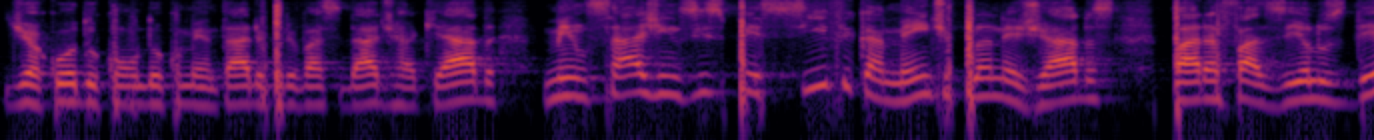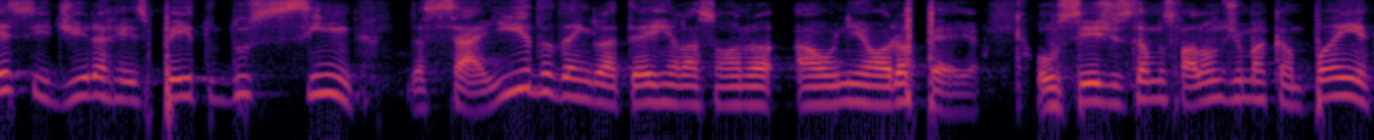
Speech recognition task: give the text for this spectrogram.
de acordo com o documentário Privacidade Hackeada, mensagens especificamente planejadas para fazê-los decidir a respeito do sim da saída da Inglaterra em relação à União Europeia. Ou seja, estamos falando de uma campanha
